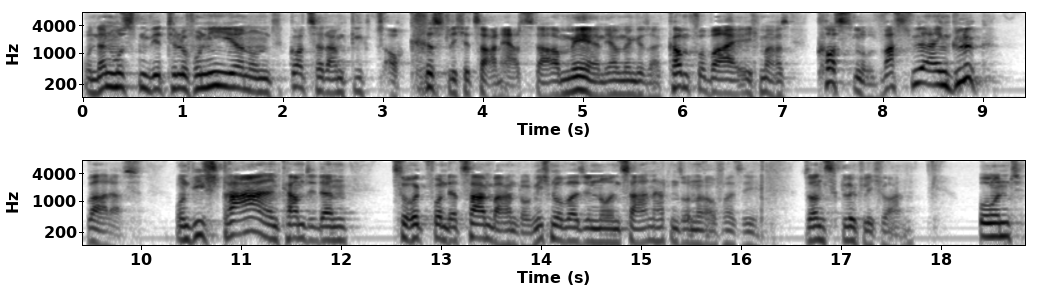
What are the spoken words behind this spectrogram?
Und dann mussten wir telefonieren und Gott sei Dank gibt es auch christliche Zahnärzte. Amen. Die haben dann gesagt, komm vorbei, ich mache es kostenlos. Was für ein Glück war das. Und wie strahlend kamen sie dann zurück von der Zahnbehandlung. Nicht nur, weil sie einen neuen Zahn hatten, sondern auch, weil sie sonst glücklich waren. Und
